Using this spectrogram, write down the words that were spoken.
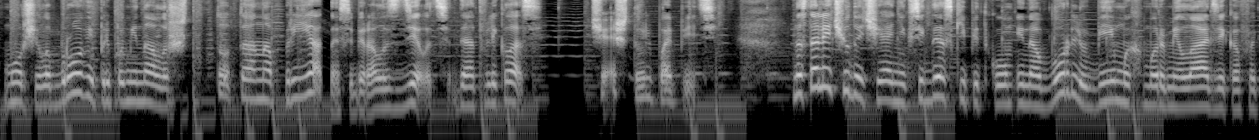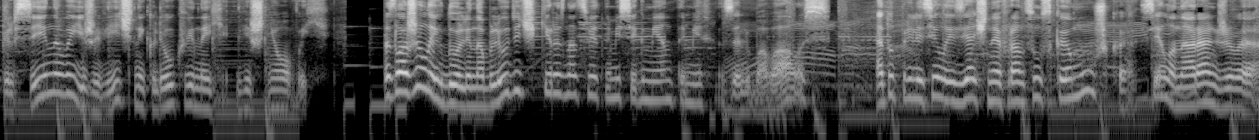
Морщила брови, припоминала, что-то она приятное собиралась сделать, да отвлеклась. Чай, что ли, попить? На столе чудо-чайник, всегда с кипятком и набор любимых мармеладиков апельсиновый, ежевичный, клюквенный, вишневый. Разложила их доли на блюдечке разноцветными сегментами, залюбовалась. А тут прилетела изящная французская мушка, села на оранжевое,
